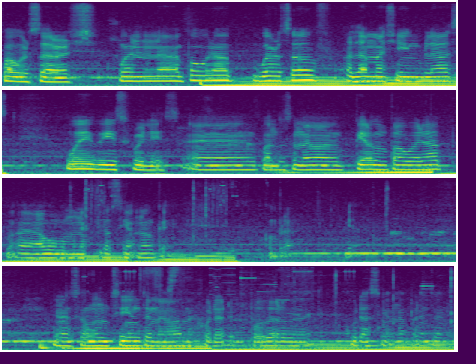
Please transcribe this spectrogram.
Power Surge. When uh, power up wears off, a damaging blast wave is released. Eh, cuando se me va, pierdo un power up, eh, hago como una explosión. Ok. Comprar. Bien. En el segundo siguiente me va a mejorar el poder de curación, aparentemente.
